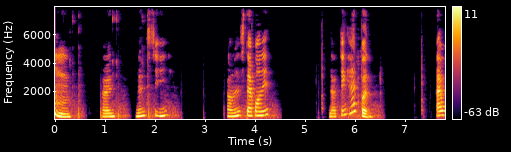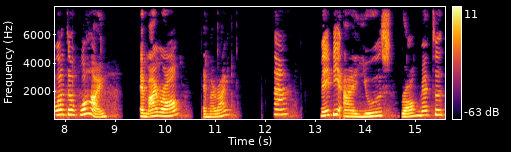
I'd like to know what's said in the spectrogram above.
Hmm. And let's see. Can I step on it? Nothing happened. I wonder why. Am I wrong? Am I right? Nah, maybe I use wrong method.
